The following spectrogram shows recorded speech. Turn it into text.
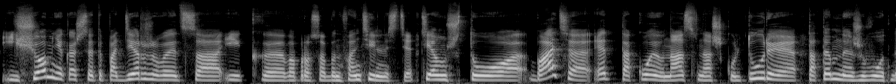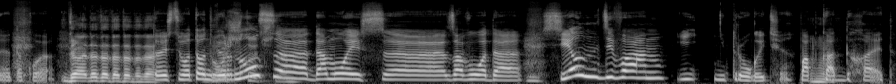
Еще, мне кажется, это поддерживается и к вопросу об инфантильности. Тем, что батя — это такое у нас в нашей культуре тотемное животное такое. Да, да, да, да, да, да. То есть вот он вернулся домой с э, завода, сел на диван и не трогайте, папка Мгм. отдыхает.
